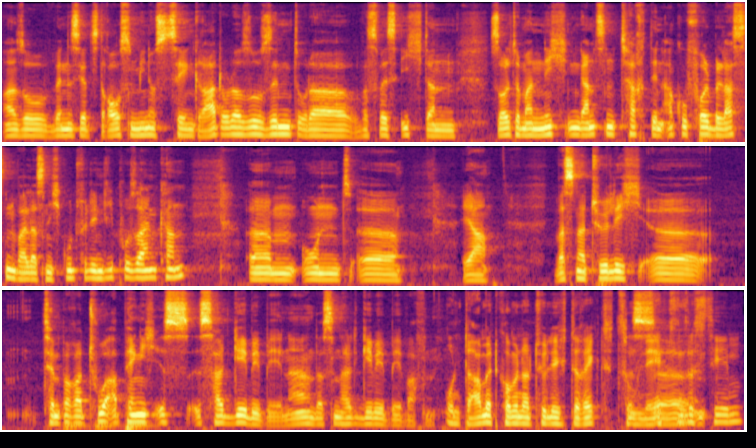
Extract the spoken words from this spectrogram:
Also wenn es jetzt draußen minus 10 Grad oder so sind oder was weiß ich, dann sollte man nicht einen ganzen Tag den Akku voll belasten, weil das nicht gut für den Lipo sein kann. Ähm, und äh, ja, was natürlich äh, temperaturabhängig ist, ist halt GBB. Ne? Das sind halt GBB-Waffen. Und damit kommen wir natürlich direkt zum das, nächsten äh, System.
